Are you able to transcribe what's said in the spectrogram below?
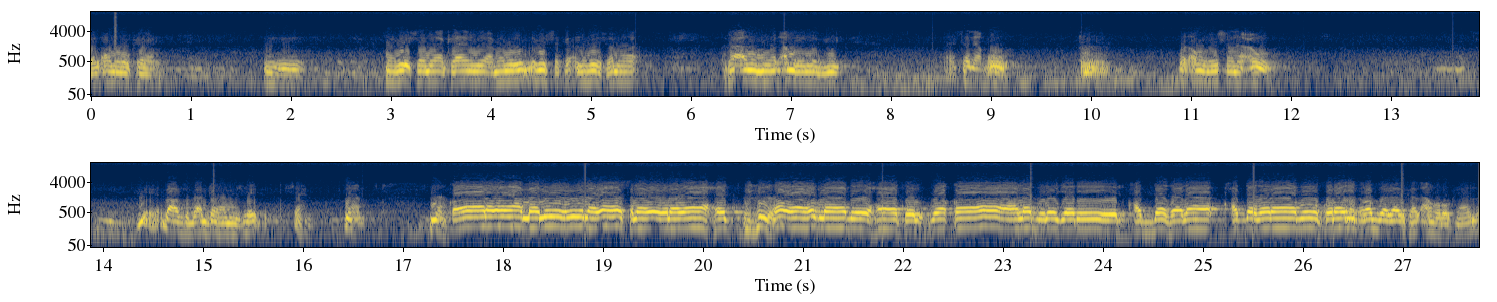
الأمر كان. لبئس ما كانوا يعملون لبئس ما فعلوا من الأمر الذي اعتنقوه. والأمر الذي صنعوه. بعضهم أنتهى من شيء سهل. نعم. نعم. قال ويعملون ويصنعون واحد. رواه ابن أبي حاتم. وقال ابن جرير حدثنا حدثنا أبو قريب. رب ذلك الأمر كان.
